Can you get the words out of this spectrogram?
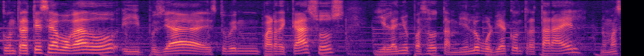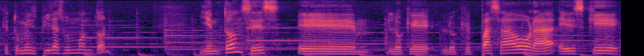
contraté ese abogado y pues ya estuve en un par de casos y el año pasado también lo volví a contratar a él, nomás que tú me inspiras un montón. Y entonces eh, lo, que, lo que pasa ahora es que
